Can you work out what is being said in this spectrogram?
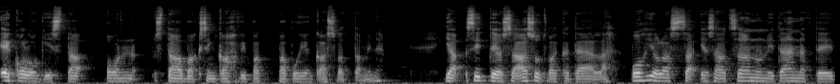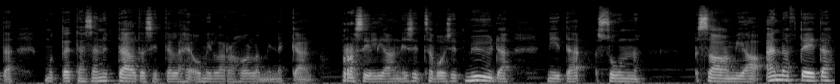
ekologista on Starbucksin kahvipapujen kasvattaminen. Ja sitten jos sä asut vaikka täällä Pohjolassa ja sä oot saanut niitä NFTitä, mutta ethän sä nyt täältä sitten lähde omilla rahoilla minnekään Brasiliaan, niin sitten sä voisit myydä niitä sun saamia NFTitä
